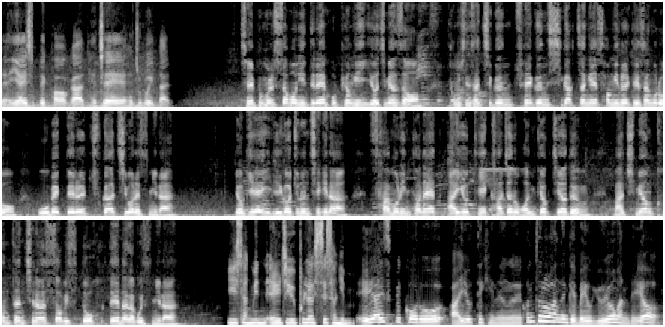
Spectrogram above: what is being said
AI 스피커가 대체해주고 있다. 제품을 써본 이들의 호평이 이어지면서 통신사 측은 최근 시각장애 성인을 대상으로 500대를 추가 지원했습니다. 여기에 읽어주는 책이나 사물 인터넷, IoT 가전 원격 제어 등 맞춤형 컨텐츠나 서비스도 확대해 나가고 있습니다. 이상민 LGU 플러스 선임 AI 스피커로 IoT 기능을 컨트롤하는 게 매우 유용한데요.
